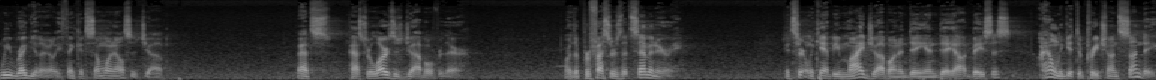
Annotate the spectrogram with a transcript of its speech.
we regularly think it's someone else's job. That's Pastor Lars's job over there, or the professors at seminary. It certainly can't be my job on a day in, day out basis. I only get to preach on Sunday.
